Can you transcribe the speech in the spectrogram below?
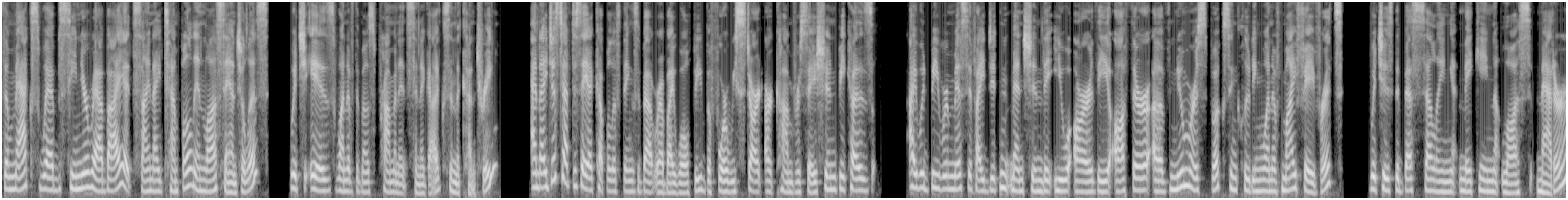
the Max Webb Senior Rabbi at Sinai Temple in Los Angeles, which is one of the most prominent synagogues in the country. And I just have to say a couple of things about Rabbi Wolpe before we start our conversation, because I would be remiss if I didn't mention that you are the author of numerous books, including one of my favorites, which is the best selling Making Loss Matter.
